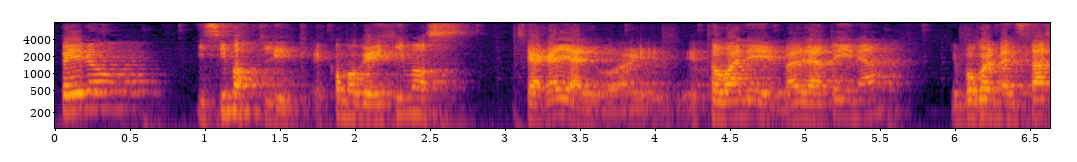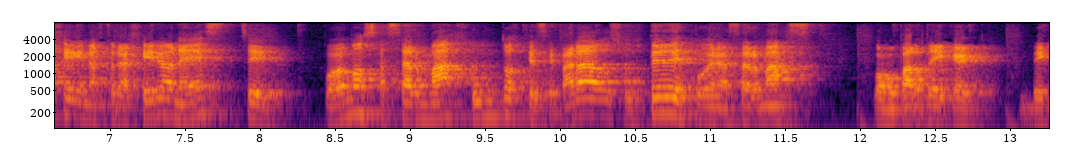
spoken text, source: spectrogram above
pero hicimos clic. Es como que dijimos, si acá hay algo, esto vale, vale la pena. Y un poco el mensaje que nos trajeron es, che, podemos hacer más juntos que separados. Ustedes pueden hacer más como parte de, de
